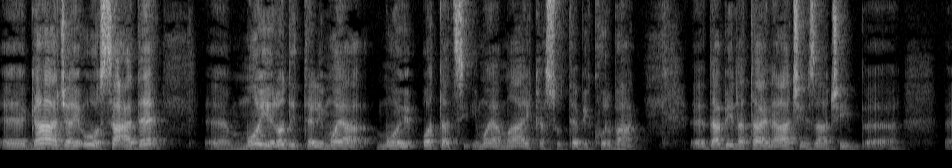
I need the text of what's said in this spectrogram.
e, gađaj o Sa'ade, e, moji roditelji, moja, moj otac i moja majka su tebi kurban. E, da bi na taj način, znači, e, e,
